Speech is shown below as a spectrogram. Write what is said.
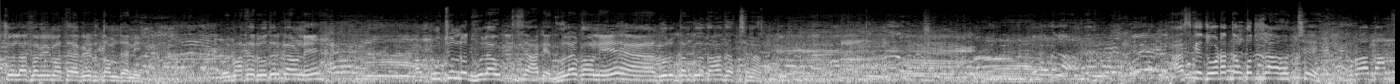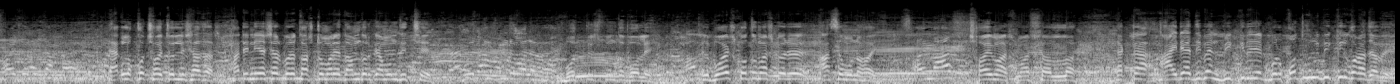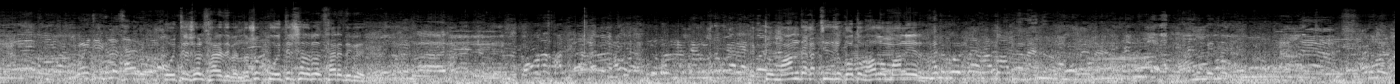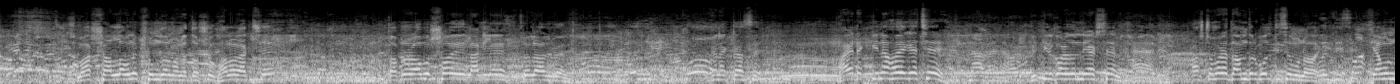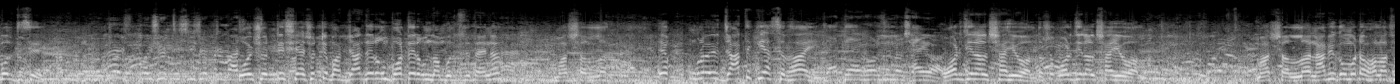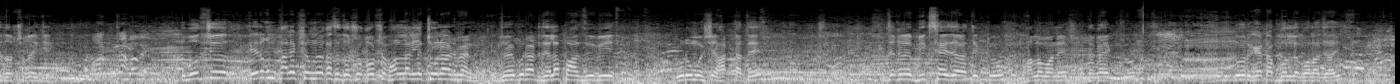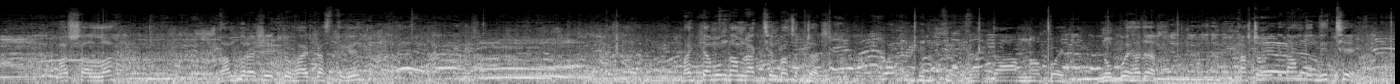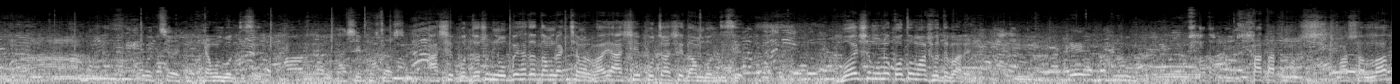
চলে আসবে এই মাথায় এটার দাম জানি। ওই মাথায় রোদের কারণে প্রচণ্ড ধুলা উঠতেছে হাটে। ধুলার কারণে গরুর দামগুলো দাঁড়া যাচ্ছে না। আজকে জোড়ার দাম কত চাওয়া হচ্ছে? এক লক্ষ ছয়চল্লিশ হাজার। হাটে নিয়ে আসার পরে কাস্টমারের দাম দর কেমন দিচ্ছে? বত্রিশ পর্যন্ত বলে তাহলে বয়স কত মাস করে আছে মনে হয়? ছয় মাস। মার্শাল্লাহ একটা আইডিয়া দিবেন বিক্রি রেট বল কত হলে বিক্রি করা যাবে? পঁয়ত্রিশ হলে ছাড়ে দেবেন। দর্শক পঁয়ত্রিশ হাজার হলে ছাড়ে দেবে। একটু মান দেখাচ্ছি যে কত ভালো মানের। মার্শাল্লাহ অনেক সুন্দর মানে দর্শক ভালো লাগছে। তো আপনারা অবশ্যই লাগলে চলে আসবেন। এখানে একটা আছে। ভাই এটা কিনা হয়ে গেছে? না ভাই না। বিক্রি করার জন্য নিয়ে আসছেন? হ্যাঁ। কাস্টমারের দাম দর বলতেছে মনে হয়। কেমন বলতেছে? পঁয়ষট্টি ছেষট্টি পঁয়ষট্টি ছিয়াষট্টি বা যার যেরকম পড়তে এরকম দাম বলতেছে তাই না? মার্শাল্লাহ এগুলো জাতে কি আছে ভাই? Original original Sahiwal. দর্শক অরিজিনাল শাহিওয়াল। মার্শাল্লাহ নাভি কম্বটা ভালো আছে দর্শক, এই যে। তো বলছো, এরকম কালেকশন কাছে দর্শক অবশ্যই ভালো লাগলে চলে আসবেন। জয়পুরহাট জেলা পাঁচ বিবি গরু মহিষের হাটটাতে। যেখানে বিগ সাইজের আছে একটু, ভালো মানের দেখা একটু। সুন্দর গেট আপ বললে বলা যায়। মার্শাল্লাহ দাম করে আসি একটু ভাইয়ের কাছ থেকে। ভাই, কেমন দাম রাখছেন বাছরটার? দাম নব্বই নব্বই হাজার। কাস্টমারকে দাম তো দিচ্ছে। কেমন বলতেছে? আশি পঁচাশি। আশি দশক নব্বই হাজার দাম রাখছে আমার ভাই, আশি পঁচাশি দাম বলতেছে। বয়সে মনে কত মাস হতে পারে? সাত আট মাস। মার্শাল্লাহ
